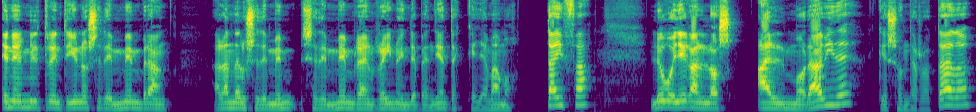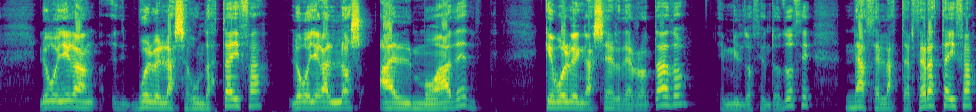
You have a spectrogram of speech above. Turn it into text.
en el 1031 se desmembran, al andaluz se, desmembra en reinos independientes que llamamos Taifa, luego llegan los almorávides, que son derrotados, luego llegan, vuelven las segundas taifas, luego llegan los almohades, que vuelven a ser derrotados, en 1212, nacen las terceras taifas,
